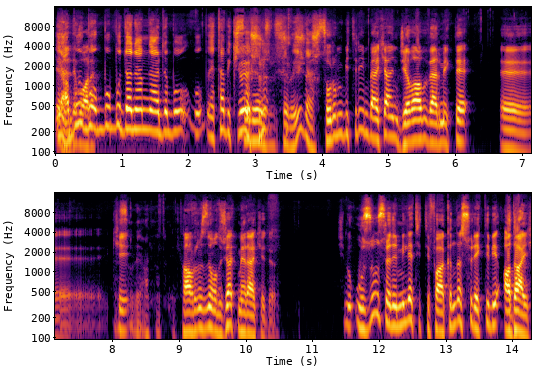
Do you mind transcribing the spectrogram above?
Ya Genelde bu, ara- bu, bu, bu dönemlerde bu, bu e, tabii ki Yo, yo, soruyoruz şunu- bu soruyu şu- da. şu sorumu bitireyim belki hani cevabı vermekte e, ki tavrınız ne olacak merak ediyorum. Şimdi uzun süredir Millet İttifakı'nda sürekli bir aday,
